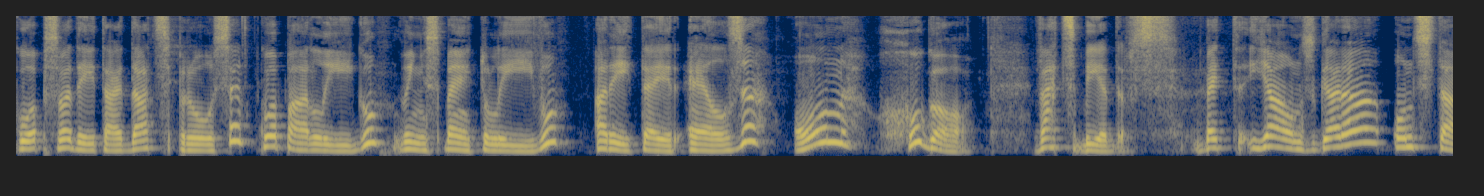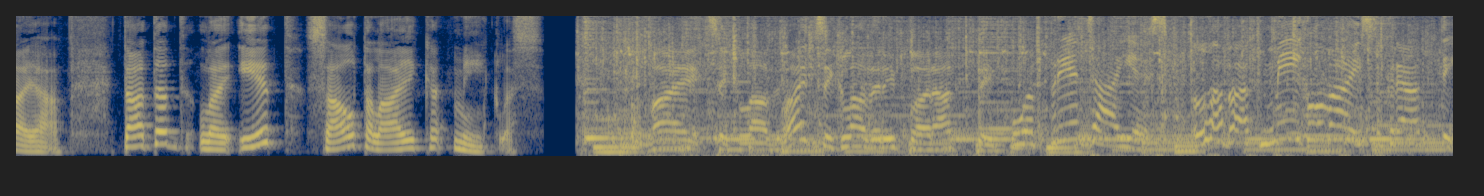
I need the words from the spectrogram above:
kopas vadītāja Dats Prūse kopā ar Līgu, viņas meitu Līvu. Arī te ir Elza un Hugo. vecbiedrs, bet jauns garā un stājā. Tā tad, lai iet salta laika mīklas. Vai cik labi, vai cik labi ir porakti? Ko priecājies? Labāk mīklu maisu krati!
